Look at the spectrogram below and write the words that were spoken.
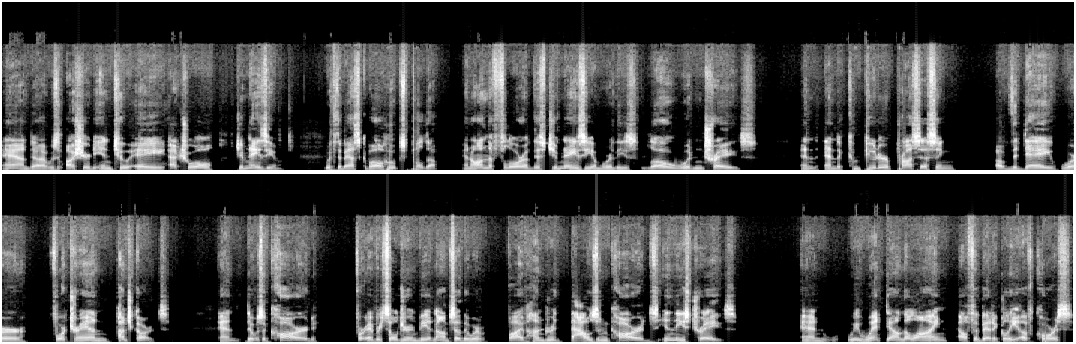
And I uh, was ushered into a actual gymnasium with the basketball hoops pulled up. And on the floor of this gymnasium were these low wooden trays. And, and the computer processing of the day were Fortran punch cards. And there was a card for every soldier in Vietnam. So there were 500,000 cards in these trays. And we went down the line alphabetically, of course,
